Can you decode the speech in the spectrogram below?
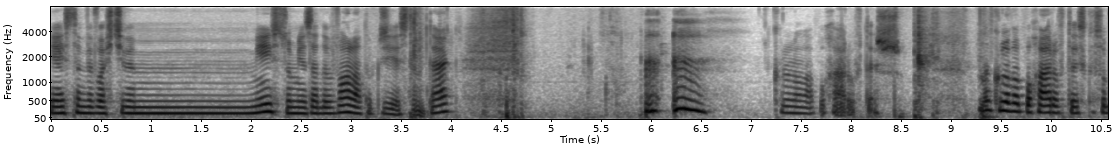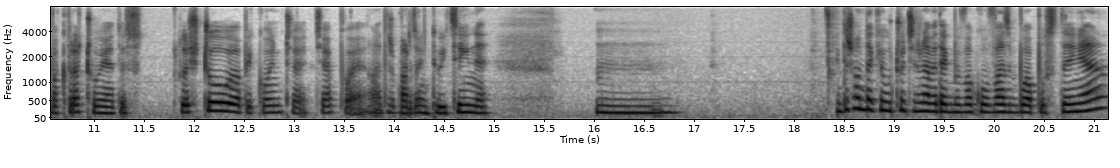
ja jestem we właściwym miejscu, mnie zadowala to, gdzie jestem, tak? Królowa Pucharów też. No, Królowa Pucharów to jest osoba, która czuje, to jest ktoś czuły, opiekuńczy, ciepły, ale też bardzo intuicyjny. Mm. I też mam takie uczucie, że nawet jakby wokół was była pustynia,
